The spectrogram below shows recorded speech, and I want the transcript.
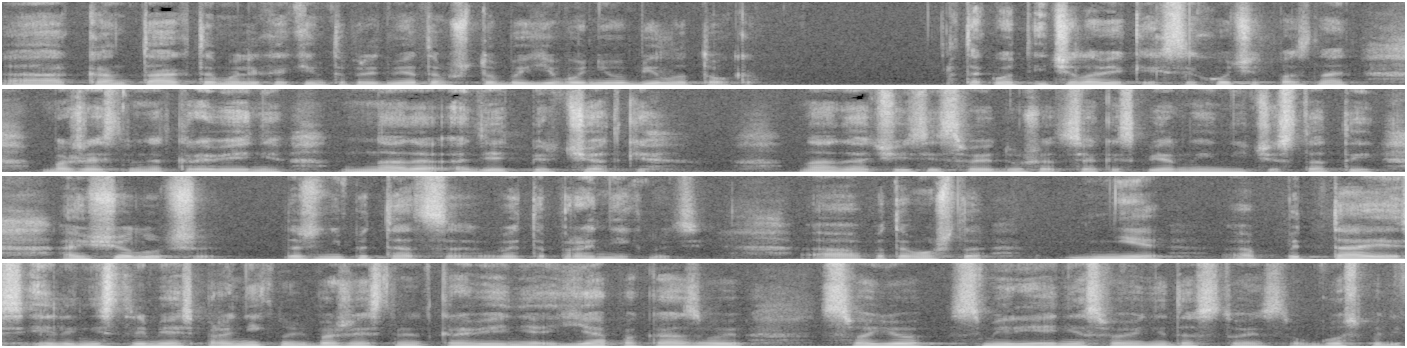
э, контактам или каким-то предметам, чтобы его не убило током. Так вот, и человек, если хочет познать божественное откровение, надо одеть перчатки – надо очистить свою душу от всякой скверной нечистоты. А еще лучше даже не пытаться в это проникнуть, а, потому что не а, пытаясь или не стремясь проникнуть в божественное откровение, я показываю свое смирение, свое недостоинство. Господи,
